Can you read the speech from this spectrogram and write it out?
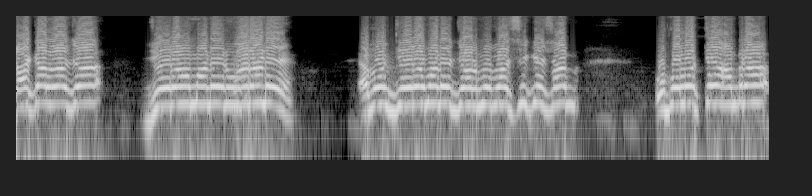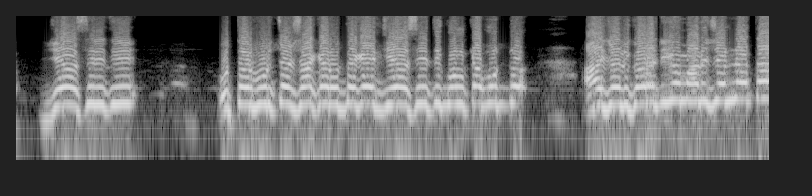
রাখাল রাজা জিয়া রহমানের উদাহরণে এবং জিয়া রহমানের জন্মবার্ষিকী উপলক্ষে আমরা জিয়া স্মৃতি, উত্তর পূর্ব শাখার উদ্যোগে জিয়া স্মৃতি গোল্ড কাপ উদ্য- আয়োজন করে। টিও মানুষের নেতা,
